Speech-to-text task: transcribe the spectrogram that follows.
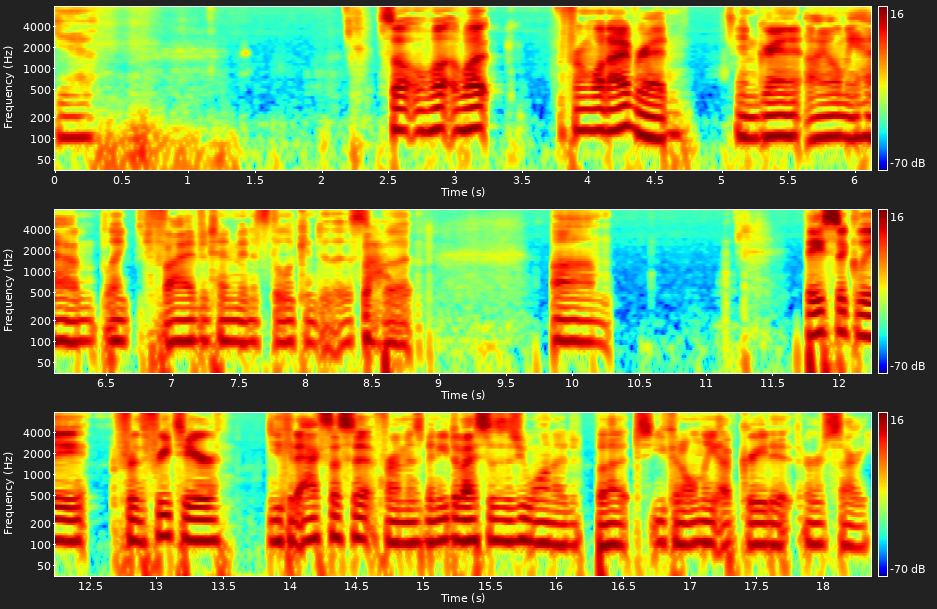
Yeah. So what? What? From what I've read, and granted, I only had like five to ten minutes to look into this, Wow. but um, basically for the free tier, you could access it from as many devices as you wanted, but you could only upgrade it, or sorry,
